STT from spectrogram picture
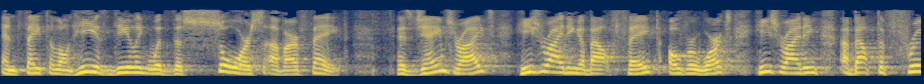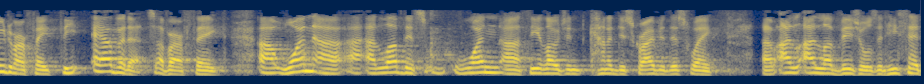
and faith alone. He is dealing with the source of our faith. As James writes, he's writing about faith over works. He's writing about the fruit of our faith, the evidence of our faith. Uh, one, uh, I love this. One uh, theologian kind of described it this way. Uh, I, I love visuals, and he said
